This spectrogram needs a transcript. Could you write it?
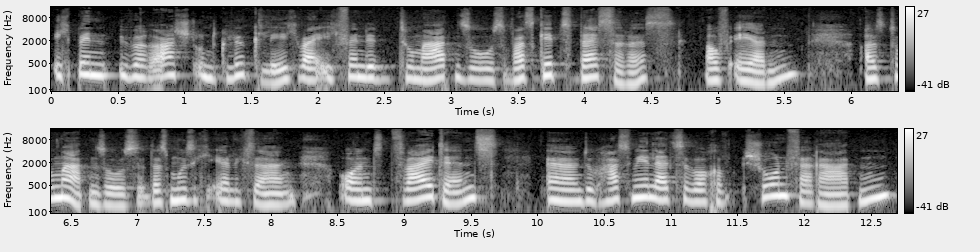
ich bin überrascht und glücklich, weil ich finde Tomatensauce, was gibt's Besseres auf Erden als Tomatensauce? Das muss ich ehrlich sagen. Und zweitens, äh, du hast mir letzte Woche schon verraten,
